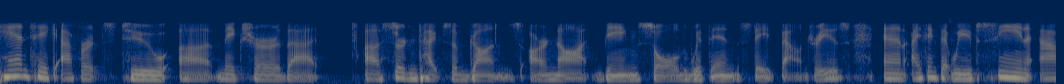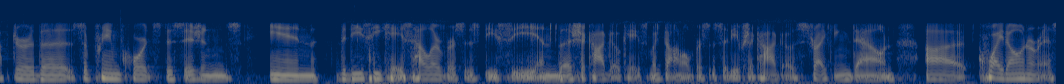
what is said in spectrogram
can take efforts to uh, make sure that uh, certain types of guns are not being sold within state boundaries. And I think that we've seen after the Supreme Court's decisions in the DC case, Heller versus DC, and the Chicago case, McDonald versus City of Chicago, striking down uh, quite onerous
